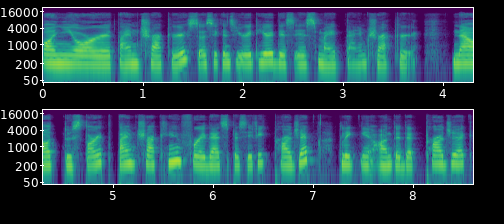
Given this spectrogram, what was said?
on your time tracker. So as you can see right here, this is my time tracker. Now to start time tracking for that specific project, click onto that project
